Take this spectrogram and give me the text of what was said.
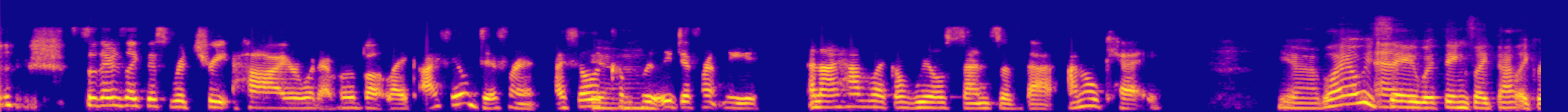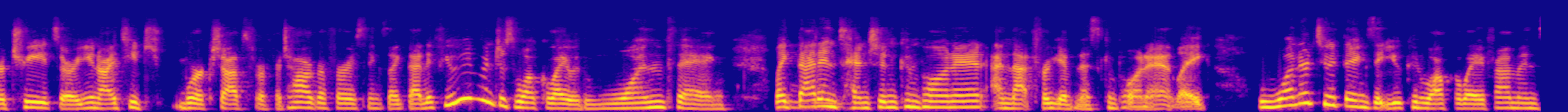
so there's like this retreat high or whatever, but like I feel different. I feel yeah. completely differently. And I have like a real sense of that I'm okay. Yeah. Well, I always and, say with things like that, like retreats or, you know, I teach workshops for photographers, things like that. If you even just walk away with one thing, like mm-hmm. that intention component and that forgiveness component, like one or two things that you can walk away from and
